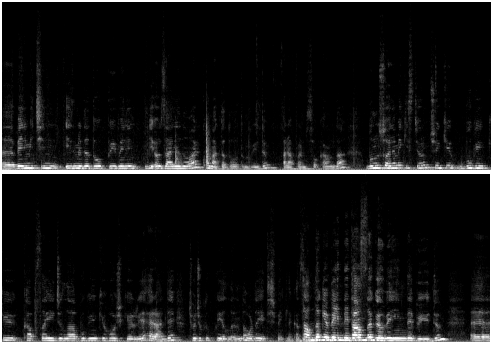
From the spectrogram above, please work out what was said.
E, benim için İzmir'de doğup büyümenin bir özel yanı var. Konak'ta doğdum, büyüdüm. Arapların sokağında. Bunu söylemek istiyorum çünkü bugünkü kapsayıcılığa, bugünkü hoşgörüye herhalde çocukluk yıllarında orada yetişmekle kazandım. Tam da göbeğinde Tam da göbeğinde büyüdüm. Ee,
